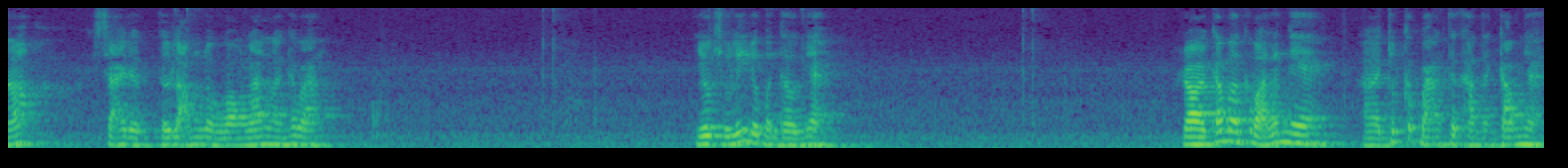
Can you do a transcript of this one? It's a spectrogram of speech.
nó xài được tự động rồi còn lên lên các bạn. Vô xử lý được bình thường nha. Rồi cảm ơn các bạn lắng nghe. À, chúc các bạn thực hành thành công nha.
